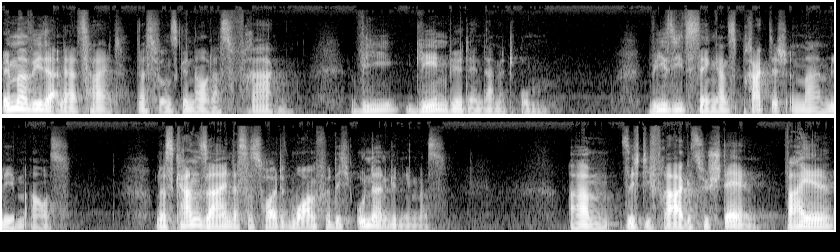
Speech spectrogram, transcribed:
immer wieder an der Zeit, dass wir uns genau das fragen. Wie gehen wir denn damit um? Wie sieht es denn ganz praktisch in meinem Leben aus? Und es kann sein, dass es heute Morgen für dich unangenehm ist, ähm, sich die Frage zu stellen, weil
